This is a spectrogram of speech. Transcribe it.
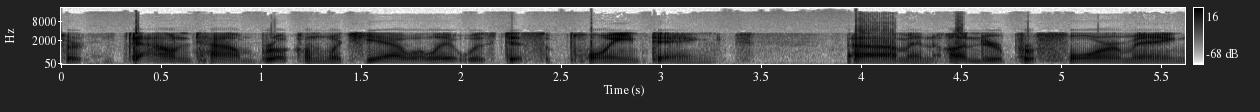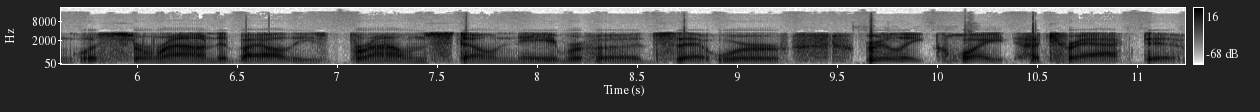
sort of downtown Brooklyn, which, yeah, well, it was disappointing um, and underperforming, was surrounded by all these brownstone neighborhoods that were really quite attractive.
